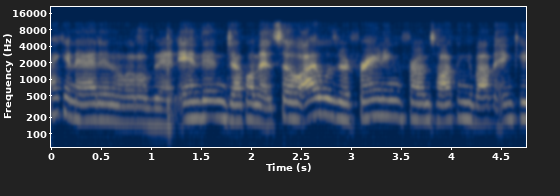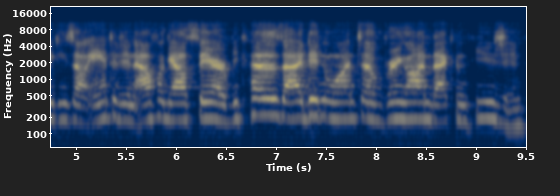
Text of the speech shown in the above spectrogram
I can add in a little bit and then jump on that. So I was refraining from talking about the NKT cell antigen alpha gal because I didn't want to bring on that confusion.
